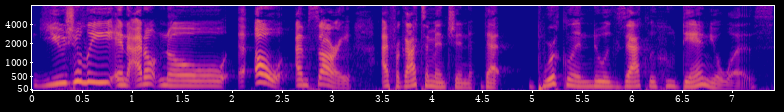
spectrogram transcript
usually, and I don't know. Oh, I'm sorry, I forgot to mention that Brooklyn knew exactly who Daniel was,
